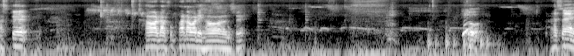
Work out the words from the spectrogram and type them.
আজকে খাওয়াটা খুব ফাটাফাটি খাওয়া হয়েছে। তো হাসাই।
